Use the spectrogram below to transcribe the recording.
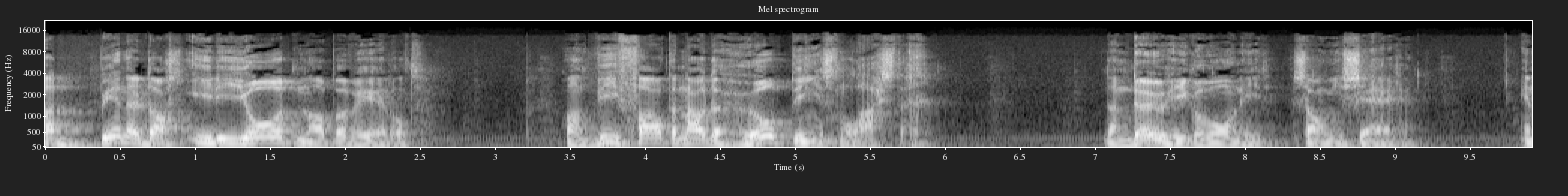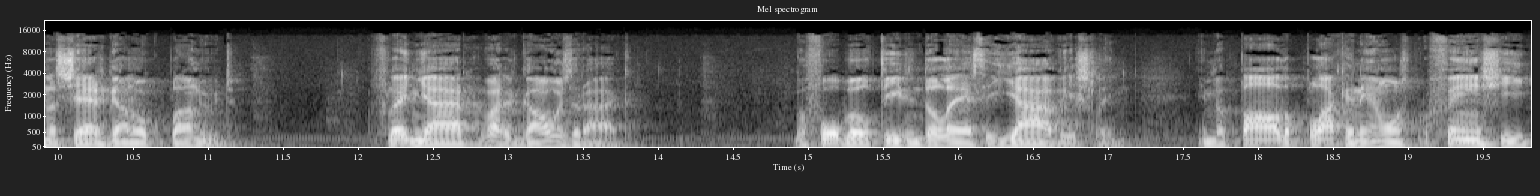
Wat binnen toch idioten op de wereld? Want wie valt er nou de hulpdiensten lastig? Dan deug je gewoon niet, zou je zeggen. En dat zeg ik dan ook plan uit. Verleden jaar waar het gauw eens raak. Bijvoorbeeld tijdens de laatste jaarwisseling. In bepaalde plakken in onze provincie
